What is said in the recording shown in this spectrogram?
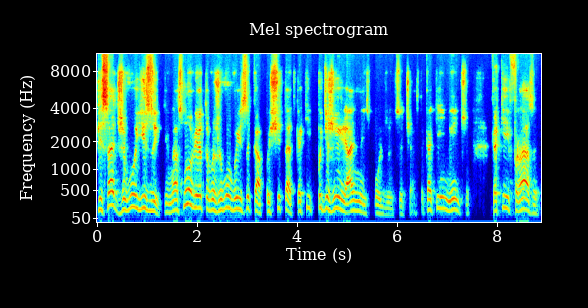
писать живой язык, и на основе этого живого языка посчитать, какие падежи реально используются часто, какие меньше, какие фразы.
